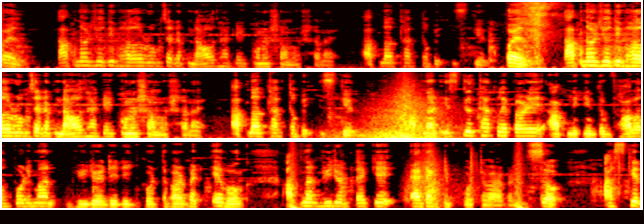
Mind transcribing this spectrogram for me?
ওয়েল আপনার যদি ভালো রুম সেটআপ নাও থাকে, কোনো সমস্যা নাই। আপনার থাকতে হবে স্কিল। ওয়েল আপনার যদি ভালো রুম সেটআপ নাও থাকে, কোনো সমস্যা নাই। আপনার থাকতে হবে স্কিল। আপনার স্কিল থাকলে পরে আপনি কিন্তু ভালো পরিমাণ ভিডিও এডিটিং করতে পারবেন এবং আপনার ভিডিওটাকে অ্যাট্রাকটিভ করতে পারবেন। সো আজকের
